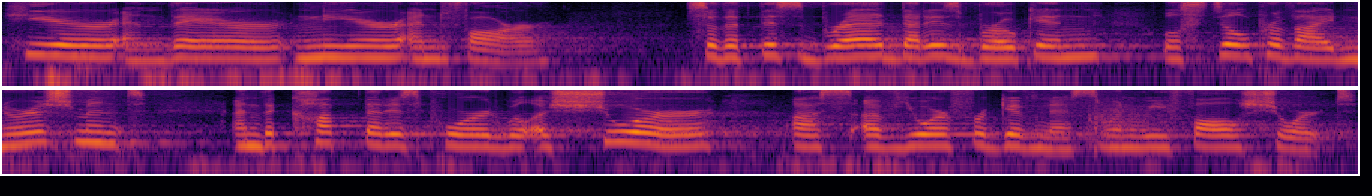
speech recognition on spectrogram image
here and there, near and far, so that this bread that is broken will still provide nourishment, and the cup that is poured will assure us of your forgiveness when we fall short.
